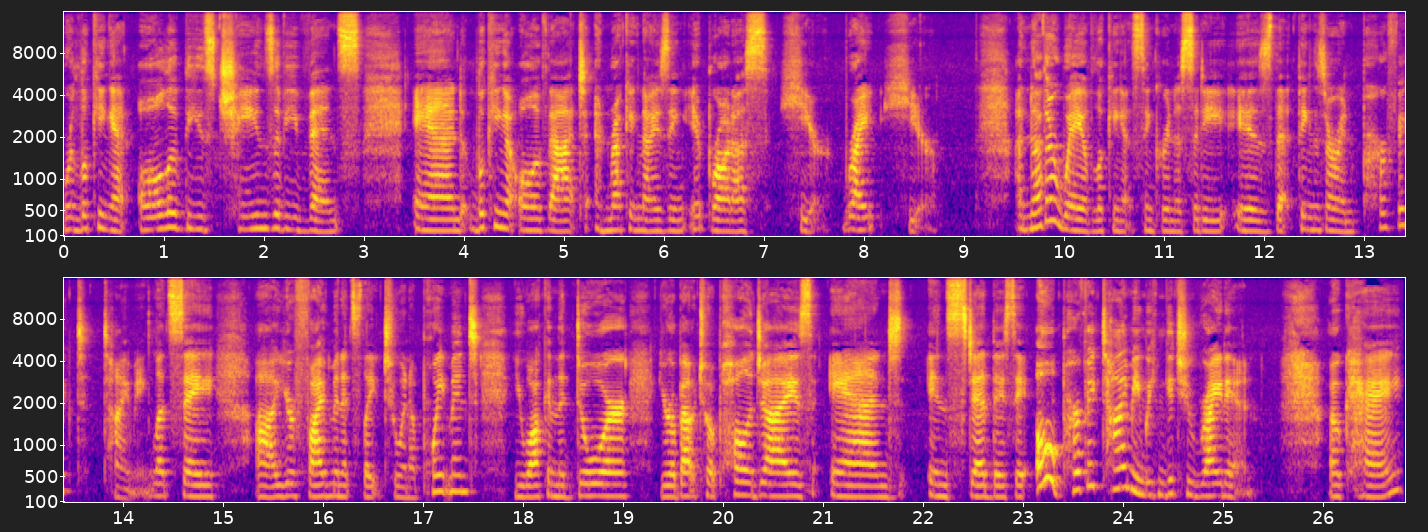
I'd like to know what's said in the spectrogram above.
we're looking at all of these chains of events and looking at all of that and recognizing it brought us here, right here. Another way of looking at synchronicity is that things are in perfect timing. Let's say uh, you're five minutes late to an appointment, you walk in the door, you're about to apologize, and Instead, they say, oh, perfect timing, we can get you right in. Okay,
